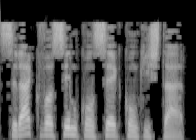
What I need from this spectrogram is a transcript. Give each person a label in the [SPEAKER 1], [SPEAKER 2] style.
[SPEAKER 1] Será que você me consegue conquistar?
